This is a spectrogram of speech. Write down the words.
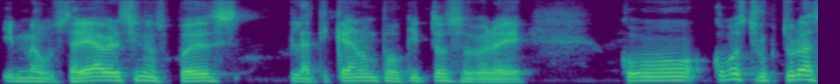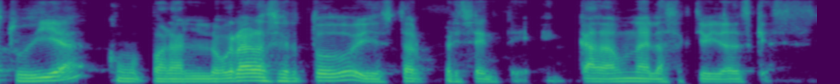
me gustaría ver si nos puedes platicar un poquito sobre cómo, cómo estructuras tu día como para lograr hacer todo y estar presente en cada una de las actividades que haces.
